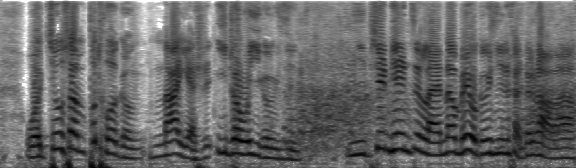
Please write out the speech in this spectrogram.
我就算不拖更，那也是一周一更新。你天天进来，那没有更新是很正常的。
